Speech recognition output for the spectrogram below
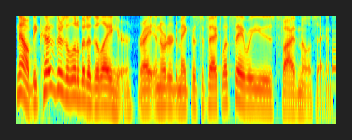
Now, because there's a little bit of delay here, right, in order to make this effect, let's say we used 5 milliseconds.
